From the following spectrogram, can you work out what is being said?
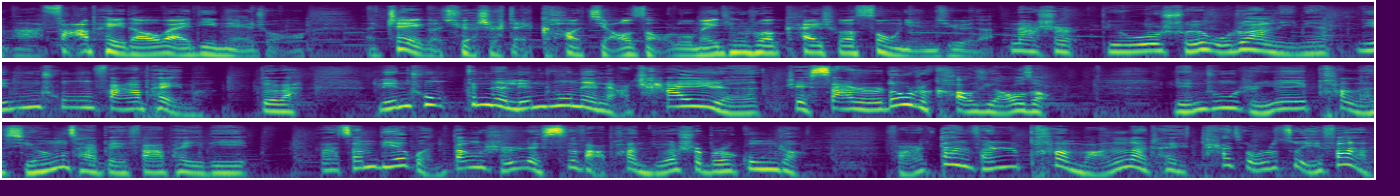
啊，发配到外地那种。呃这个确实得靠脚走路，没听说开车送您去的。那是，比如《水浒传》里面林冲发配嘛，对吧？林冲跟着林冲那俩差人，这仨人都是靠脚走。林冲是因为判了刑才被发配的啊！咱别管当时这司法判决是不是公正，反正但凡是判完了，这他就是罪犯了。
